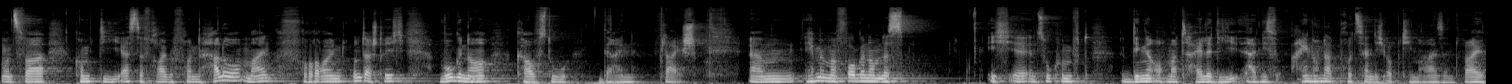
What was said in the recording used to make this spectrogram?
Und zwar kommt die erste Frage von Hallo, mein Freund unterstrich, wo genau kaufst du dein Fleisch? Ähm, ich habe mir mal vorgenommen, dass ich äh, in Zukunft Dinge auch mal teile, die halt nicht so 100%ig optimal sind, weil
